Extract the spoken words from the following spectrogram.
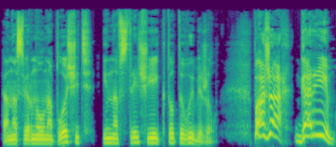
Она свернула на площадь, и навстречу ей кто-то выбежал. «Пожар! Горим!»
